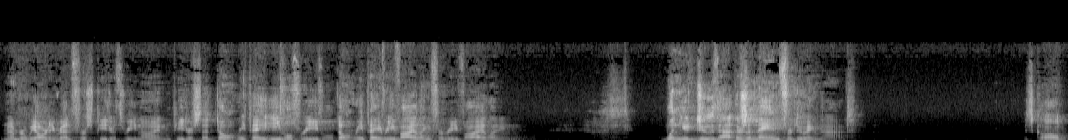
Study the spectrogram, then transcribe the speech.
Remember, we already read 1 Peter 3 9, and Peter said, Don't repay evil for evil. Don't repay reviling for reviling. When you do that, there's a name for doing that. It's called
